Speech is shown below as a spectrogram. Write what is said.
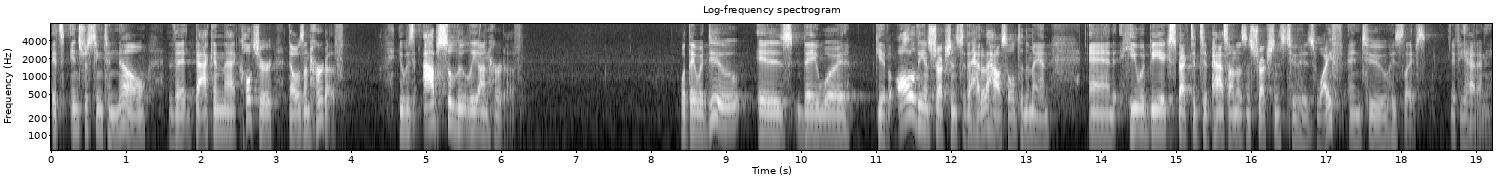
it's interesting to know that back in that culture, that was unheard of. It was absolutely unheard of. What they would do is they would give all of the instructions to the head of the household, to the man, and he would be expected to pass on those instructions to his wife and to his slaves, if he had any.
